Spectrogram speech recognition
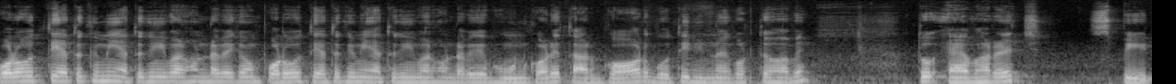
পরবর্তী এত কিমি এত কিমি বার ঘণ্টা বেগে এবং পরবর্তী এত কিমি এত কিমি বার ঘণ্টা বেগে ভ্রমণ করে, তার গড় গতি নির্ণয় করতে হবে। তো average speed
